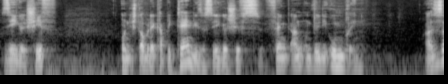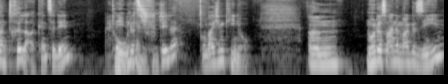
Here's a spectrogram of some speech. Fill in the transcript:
Segelschiff. Und ich glaube, der Kapitän dieses Segelschiffs fängt an und will die umbringen. Also es ist ein Thriller. Kennst du den? Nee, Todesstille. Da war ich im Kino. Ähm, nur das eine Mal gesehen,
